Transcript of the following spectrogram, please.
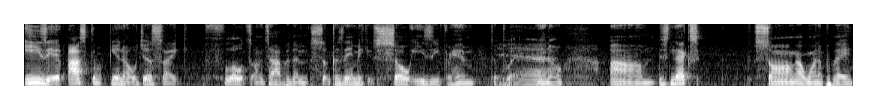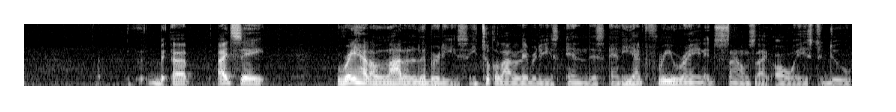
easy if Oscar, you know, just like floats on top of them because they make it so easy for him to play. Yeah. You know, um, this next song I want to play, uh, I'd say Ray had a lot of liberties. He took a lot of liberties in this, and he had free reign. It sounds like always to do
